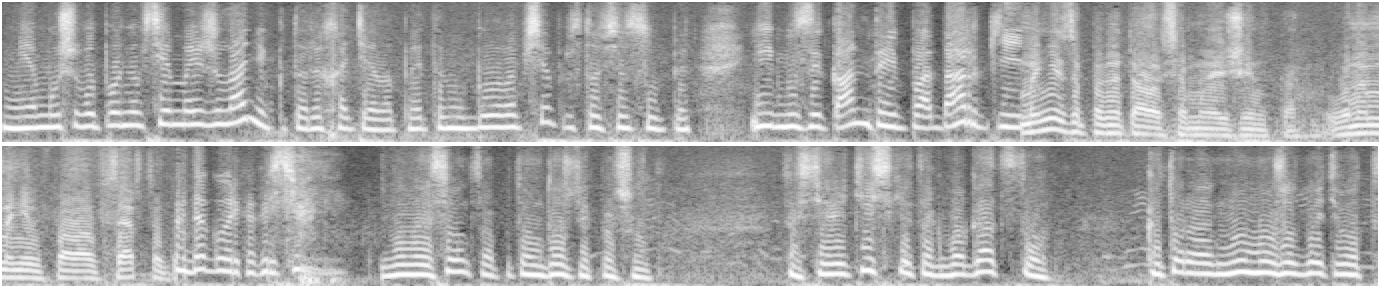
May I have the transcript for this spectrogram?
Мне муж выполнил все мои желания, которые хотела, поэтому было вообще просто все супер. И музыканты, и подарки. Мені запам'яталася моя жінка. Вона мені впала в серце. Когда горько кричали. Было и солнце, а потом дождик пошел. То есть теоретически так богатство, которое, ну, может быть, вот,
